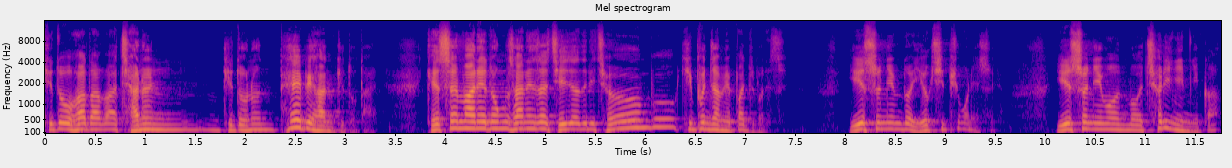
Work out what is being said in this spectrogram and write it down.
기도하다가 자는 기도는 패배한 기도다. 겟세만의 동산에서 제자들이 전부 깊은 잠에 빠져버렸어요. 예수님도 역시 피곤했어요. 예수님은 뭐 철인입니까?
